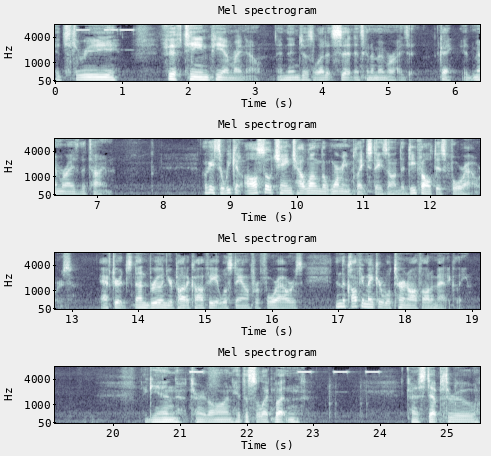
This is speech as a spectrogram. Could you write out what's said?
It's 3:15 p.m. right now, and then just let it sit, and it's going to memorize it. Okay, it memorized the time. Okay, so we can also change how long the warming plate stays on. The default is four hours. After it's done brewing your pot of coffee, it will stay on for four hours. Then the coffee maker will turn off automatically. Again, turn it on, hit the select button, kind of step through.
